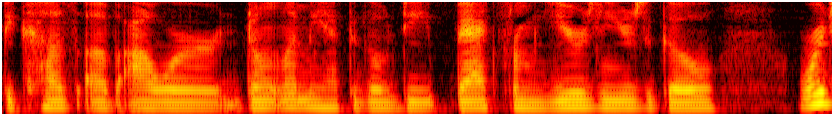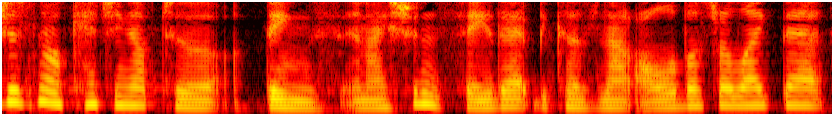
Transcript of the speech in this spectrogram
because of our don't let me have to go deep back from years and years ago we're just now catching up to things. And I shouldn't say that because not all of us are like that,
